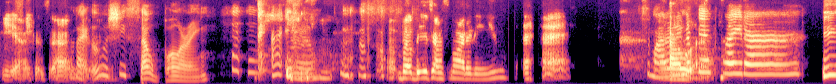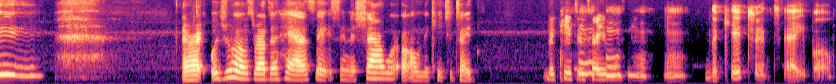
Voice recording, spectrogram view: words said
Yeah, because I'm like, oh, she's so boring. I Mhm. am. But bitch, I'm smarter than you. Smarter than a Oh. fifth grader. All right. Would you hosts rather have sex in the shower or on the kitchen table? the kitchen table. the kitchen table.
